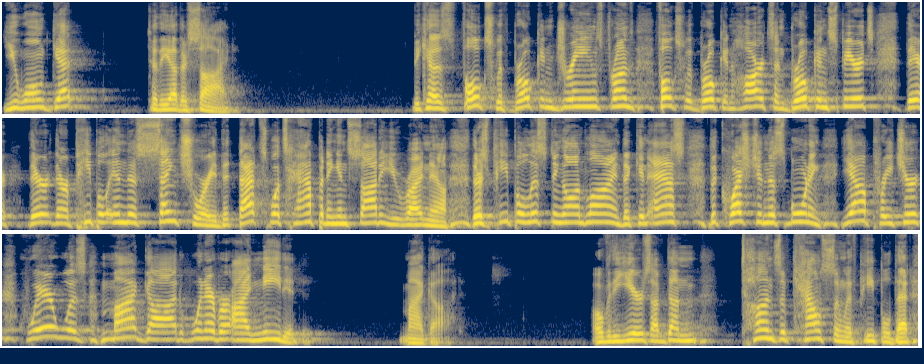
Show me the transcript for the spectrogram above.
you won't get to the other side. Because folks with broken dreams, folks with broken hearts and broken spirits, there, there, there are people in this sanctuary that that's what's happening inside of you right now. There's people listening online that can ask the question this morning, yeah, preacher, where was my God whenever I needed my God? Over the years, I've done tons of counseling with people that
